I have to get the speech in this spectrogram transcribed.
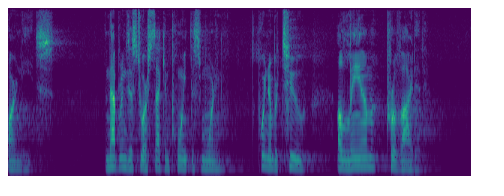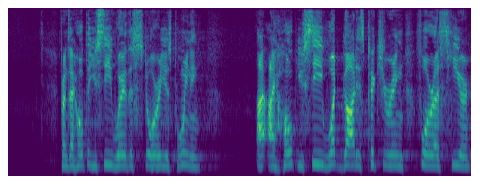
our needs. And that brings us to our second point this morning. Point number two a lamb provided. Friends, I hope that you see where this story is pointing. I, I hope you see what God is picturing for us here.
